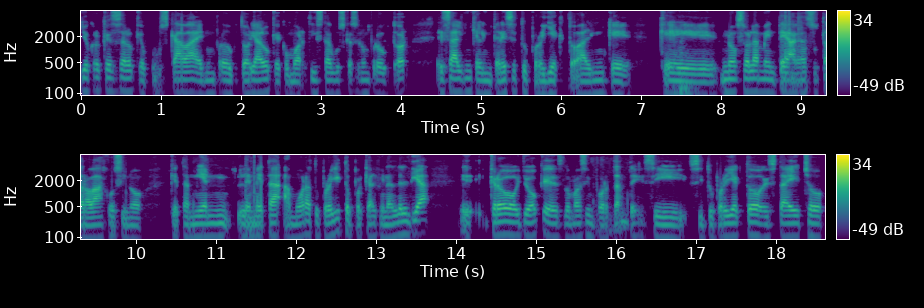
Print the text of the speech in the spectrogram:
yo creo que eso es algo que buscaba en un productor y algo que como artista buscas en un productor, es alguien que le interese tu proyecto, alguien que, que no solamente haga su trabajo, sino que también le meta amor a tu proyecto, porque al final del día eh, creo yo que es lo más importante. Si, si tu proyecto está hecho,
